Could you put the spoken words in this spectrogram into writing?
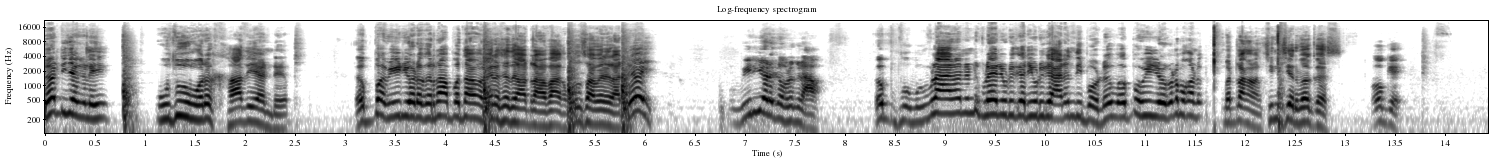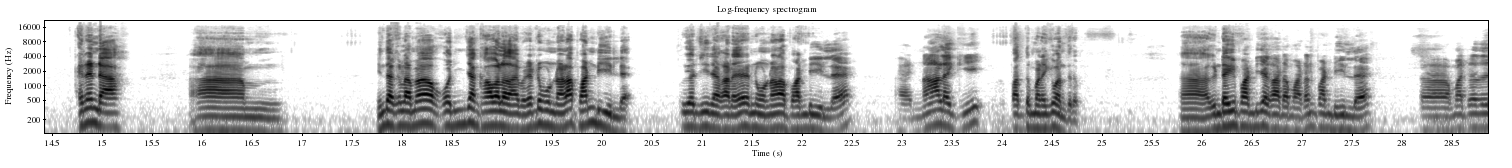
கேட்டீங்களே உதுவும் ஒரு காதையாண்டு. எப்போ வீடியோ எடுக்கிறனா அப்போ தான் வேலை செய்து காட்டுறான் வாங்க புதுசாக வேலை காட்டு வீடியோ எடுக்க விடுங்கடா. எப்போ இவ்வளோ நின்று பிளேட் இப்படி கட்டி இப்படி அருந்தி போட்டு எப்போ வீடியோ எடுக்கணும் வெட்டுறாங்க சின்சியர் ஒர்க்கர்ஸ் ஓகே என்னண்டா? இந்த கிழமை கொஞ்சம் கவலை தான். ரெண்டு மூணு நாளாக பண்டி இல்லை. உயர்ஜீன கடை ரெண்டு மூணு நாளாக பண்டி இல்லை. நாளைக்கு பத்து மணிக்கு வந்துடும் இன்றைக்கு பண்டிகை காட்ட மாட்டேன் பண்டி இல்லை. மற்றது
